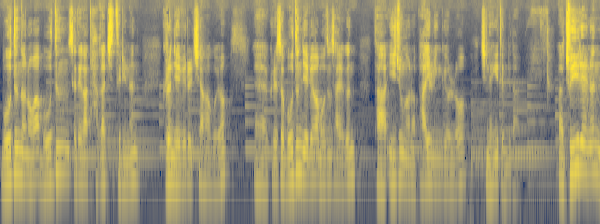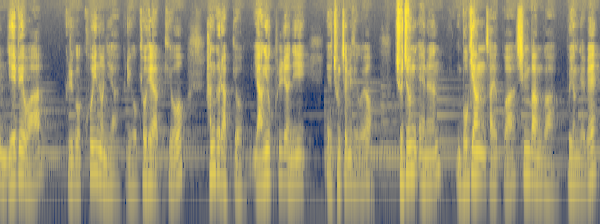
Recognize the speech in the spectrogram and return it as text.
모든 언어와 모든 세대가 다 같이 드리는 그런 예배를 지향하고요. 그래서 모든 예배와 모든 사역은 다 이중 언어 바이링구얼로 진행이 됩니다. 어, 주일에는 예배와 그리고 코이노니아 그리고 교회학교, 한글학교, 양육훈련이 중점이 되고요. 주중에는 목양 사역과 신방과 부영예배,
